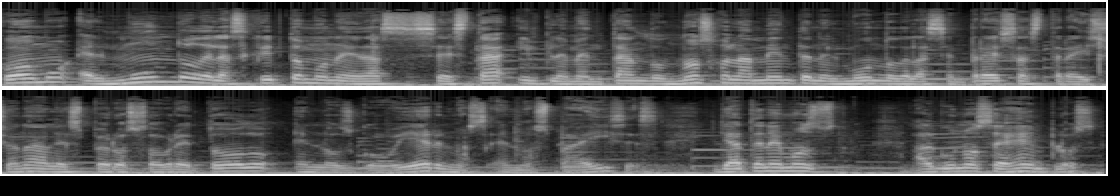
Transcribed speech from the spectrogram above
cómo el mundo de las criptomonedas se está implementando no solamente en el mundo de las empresas tradicionales, pero sobre todo en los gobiernos, en los países. Ya tenemos algunos ejemplos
